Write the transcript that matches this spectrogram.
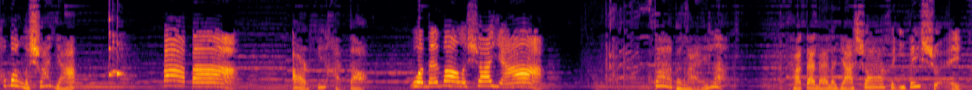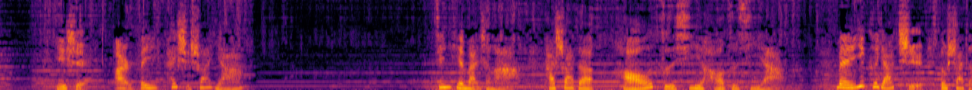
他忘了刷牙，爸爸！阿尔菲喊道：“我们忘了刷牙。”爸爸来了，他带来了牙刷和一杯水。于是阿尔菲开始刷牙。今天晚上啊，他刷的好仔细，好仔细呀。每一颗牙齿都刷得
